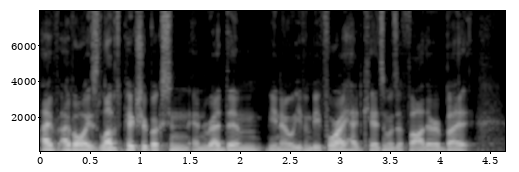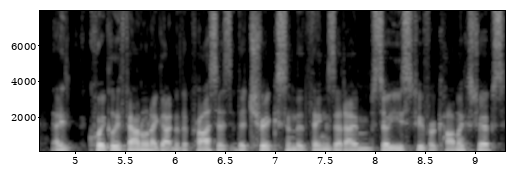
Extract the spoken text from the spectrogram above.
I've I've always loved picture books and, and read them, you know, even before I had kids and was a father. But I quickly found when I got into the process, the tricks and the things that I'm so used to for comic strips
